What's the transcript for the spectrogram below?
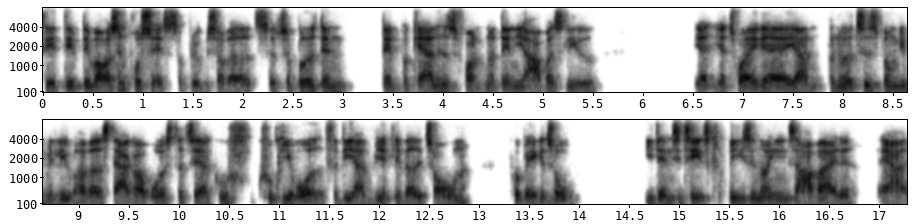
Det, det, det var også en proces, så blev vi så reddet. Så, så både den, den på kærlighedsfronten og den i arbejdslivet, jeg, jeg tror ikke, at jeg på noget tidspunkt i mit liv har været stærkere rustet til at kunne, kunne give råd, fordi jeg har virkelig været i tårne på begge to. Identitetskrise, når ens arbejde er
